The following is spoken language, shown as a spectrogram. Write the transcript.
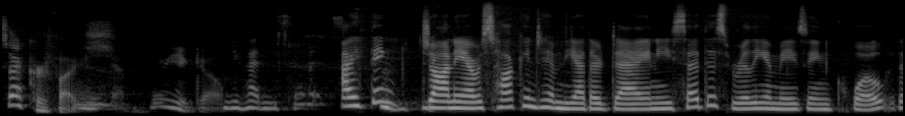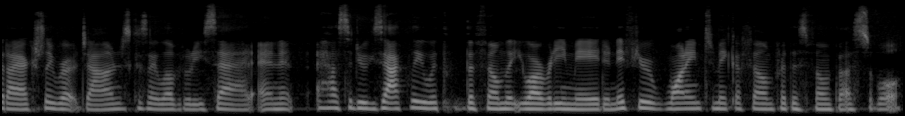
Sacrifice. There you go. You hadn't said it. I think, Johnny, I was talking to him the other day and he said this really amazing quote that I actually wrote down just because I loved what he said. And it has to do exactly with the film that you already made. And if you're wanting to make a film for this film festival,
